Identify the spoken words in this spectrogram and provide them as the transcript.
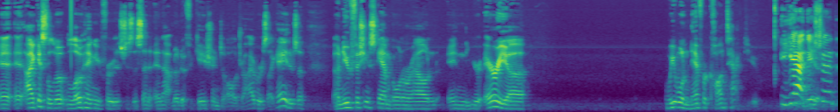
And, and I guess the low, low hanging fruit is just to send an app notification to all drivers, like, hey, there's a, a new phishing scam going around in your area. We will never contact you. Yeah, they Yeah. should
